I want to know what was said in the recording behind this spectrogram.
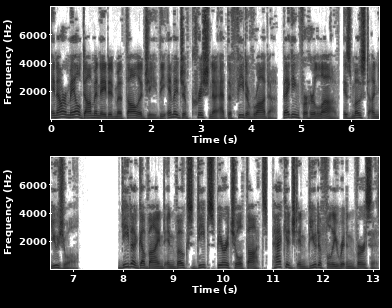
In our male-dominated mythology the image of Krishna at the feet of Radha, begging for her love, is most unusual. Gita Govind invokes deep spiritual thoughts, packaged in beautifully written verses.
